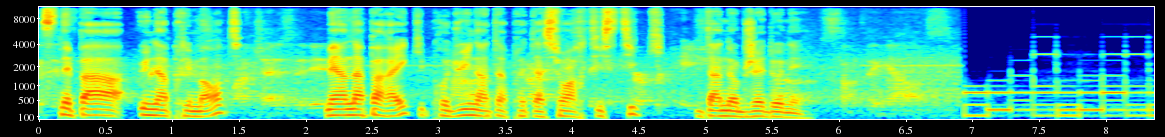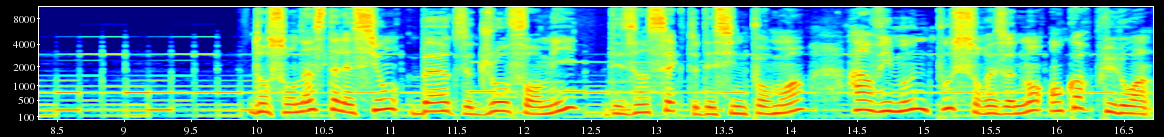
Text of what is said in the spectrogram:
Ce n'est pas une imprimante, mais un appareil qui produit une interprétation artistique d'un objet donné. Dans son installation Bugs Draw for Me, des insectes dessinent pour moi, Harvey Moon pousse son raisonnement encore plus loin.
